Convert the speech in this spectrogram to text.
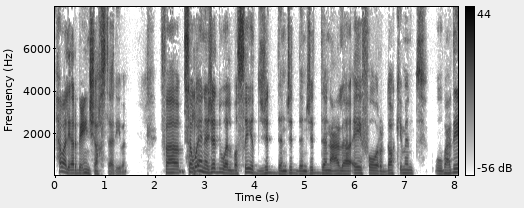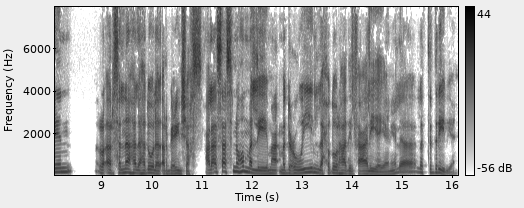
حوالي 40 شخص تقريبا. فسوينا جدول بسيط جدا جدا جدا على A4 دوكيمنت وبعدين أرسلناها لهدول ال 40 شخص على أساس إنه هم اللي مدعوين لحضور هذه الفعالية يعني للتدريب يعني.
